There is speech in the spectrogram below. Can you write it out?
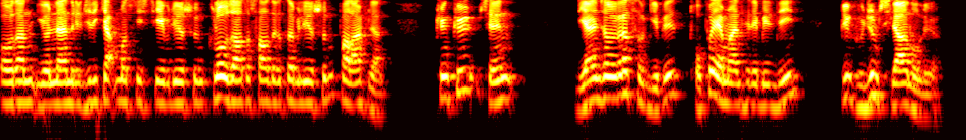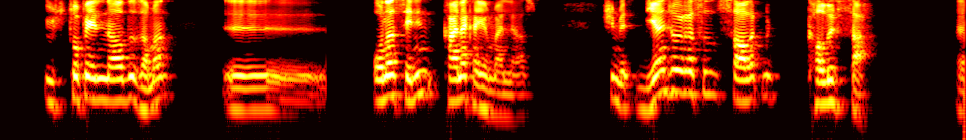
oradan yönlendiricilik yapmasını isteyebiliyorsun. Close out'a saldırtabiliyorsun falan filan. Çünkü senin D'Angelo Russell gibi topu emanet edebildiğin bir hücum silahın oluyor. Üç topu eline aldığı zaman e, ona senin kaynak ayırman lazım. Şimdi D'Angelo Russell sağlıklı kalırsa e,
